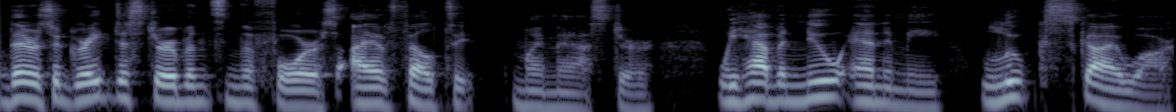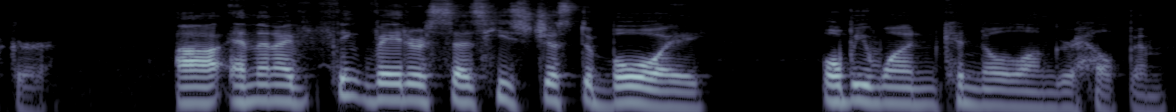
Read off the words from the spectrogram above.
there's a great disturbance in the force i have felt it my master we have a new enemy luke skywalker uh, and then i think vader says he's just a boy obi-wan can no longer help him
